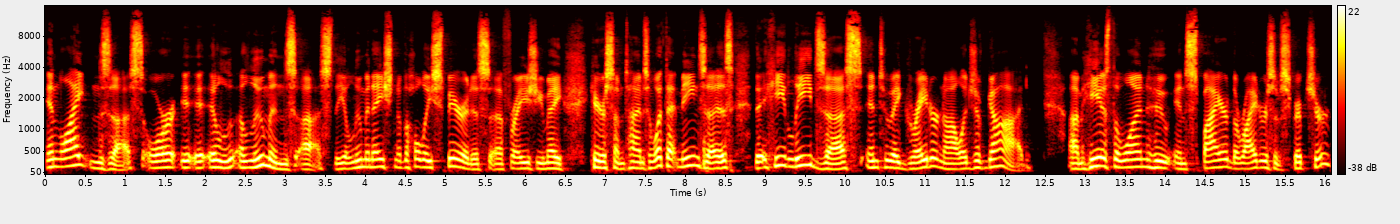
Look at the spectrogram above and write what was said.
enlightens us or it, it illumines us. The illumination of the Holy Spirit is a phrase you may hear sometimes. And what that means is that He leads us into a greater knowledge of God. Um, he is the one who inspired the writers of Scripture.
